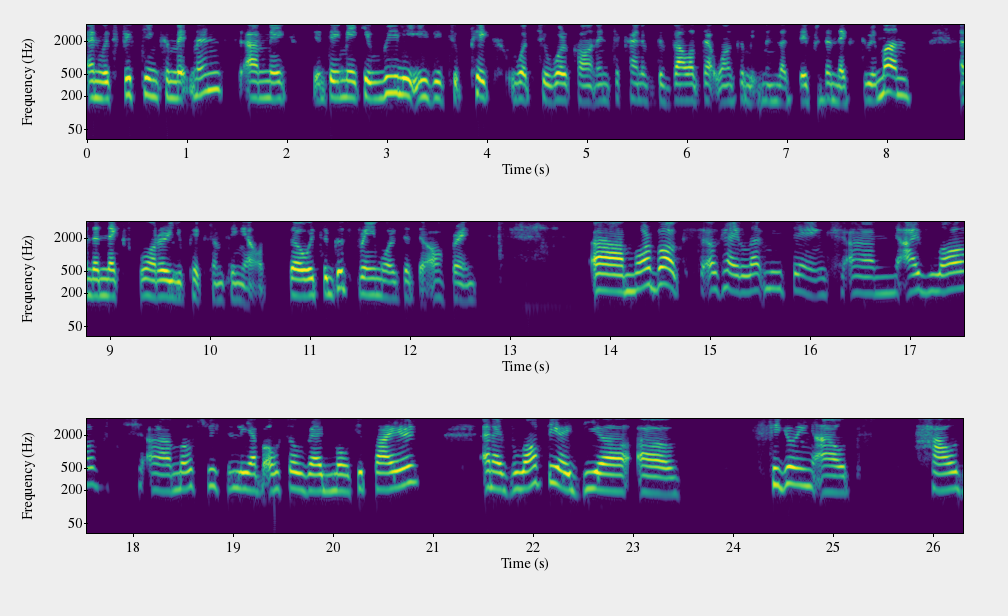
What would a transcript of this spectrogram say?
And with 15 commitments, uh, make they make it really easy to pick what to work on and to kind of develop that one commitment. Let's say for the next three months, and the next quarter you pick something else. So it's a good framework that they're offering. Uh, more books. Okay, let me think. Um, I've loved, uh, most recently, I've also read Multipliers, and I've loved the idea of figuring out how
